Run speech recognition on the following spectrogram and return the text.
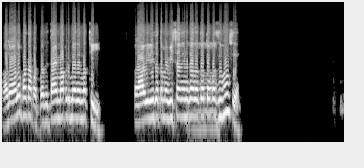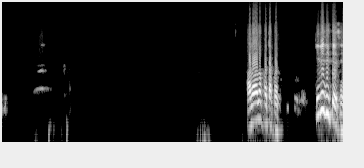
હાલો હાલો ફટાફટ. પછી ટાઈમ આપણી મેરે નથી. પણ આવી રીતે તમે વિચારીને કરો તો તો પછી શું છે? હાલો હાલો ફટાફટ. કેવી રીતે છે?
